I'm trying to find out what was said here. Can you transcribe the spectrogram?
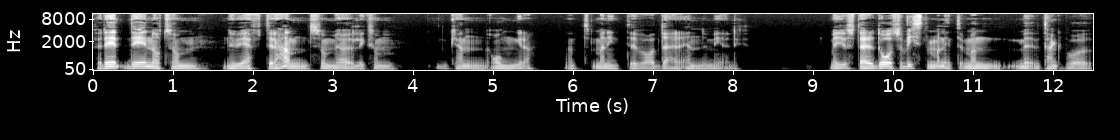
För det, det är något som nu i efterhand som jag liksom kan ångra. Att man inte var där ännu mer. Liksom. Men just där och då så visste man inte. Man, med tanke på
